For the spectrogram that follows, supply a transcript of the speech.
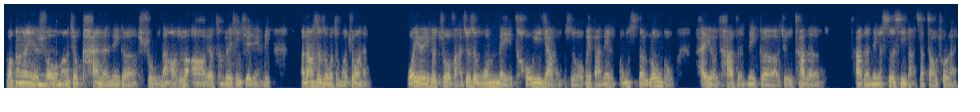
我刚刚也说，我们就看了那个书，然后就说啊，要针对性写简历。那当时是我怎么做呢？我有一个做法，就是我每投一家公司，我会把那个公司的 logo，还有它的那个就是它的它的那个色系把它找出来。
